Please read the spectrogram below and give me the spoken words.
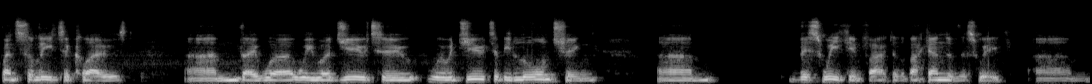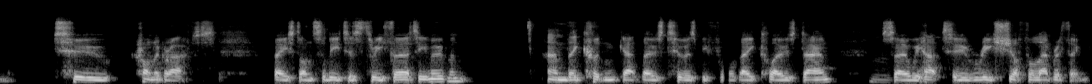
when Sellita closed, um, they were we were due to we were due to be launching um, this week. In fact, at the back end of this week, um, two chronographs based on Sellita's 330 movement, and they couldn't get those tours before they closed down. Mm. So we had to reshuffle everything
